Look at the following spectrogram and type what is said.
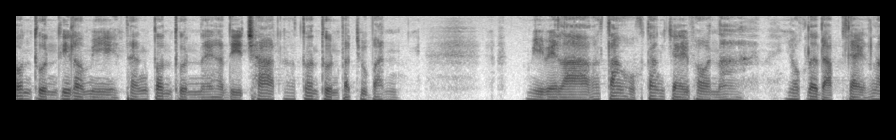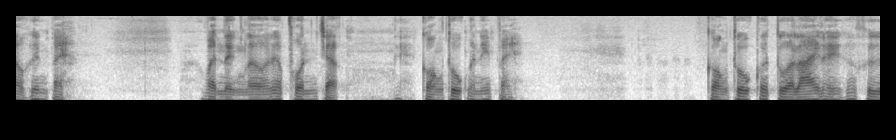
ต้นทุนที่เรามีทั้งต้นทุนในอดีตชาติ ต้นทุนปัจจุบัน มีเวลาก็ตั้งอกตั้งใจภาวนายกระดับใจของเราขึ้นไป วันหนึ่งเราจะพ้นจากกองทุกข์อันนี้ไป กองทุกข์ก็ตัวร้ายเลยก็คือ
